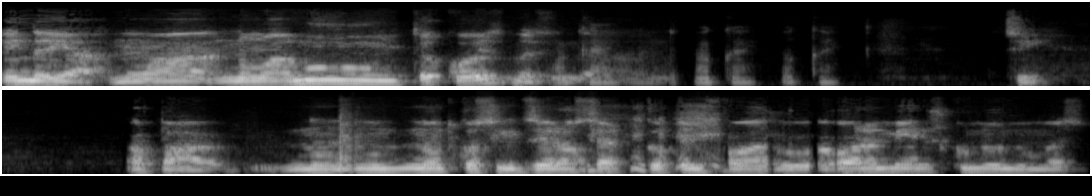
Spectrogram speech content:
Ainda há, não há, não há muita coisa, mas ainda okay. há. Ok, ok. Sim. Opa, não, não, não te consigo dizer ao certo porque eu tenho falado agora menos com o Nuno, mas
